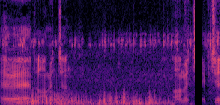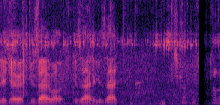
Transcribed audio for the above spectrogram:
Evet Ahmetcan. Kepçelik evet güzel balık güzel güzel. Çıkart tutana.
